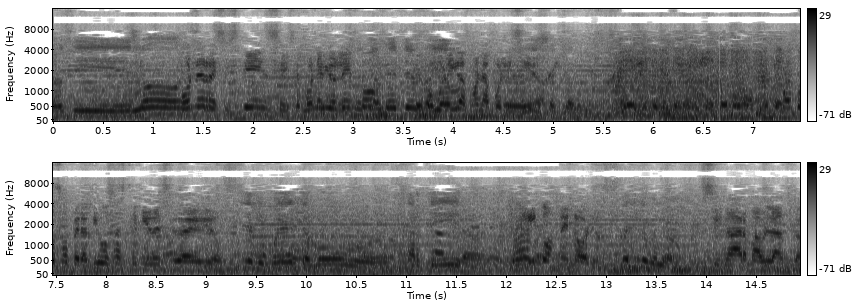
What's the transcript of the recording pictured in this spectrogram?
Pero si no... Pone resistencia y se pone violento, te comunicas con la policía. Exactamente. ¿Cuántos operativos has tenido en Ciudad de Dios? Delincuente, robo, cartera. Delitos menores, Delito menor. sin arma blanca.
